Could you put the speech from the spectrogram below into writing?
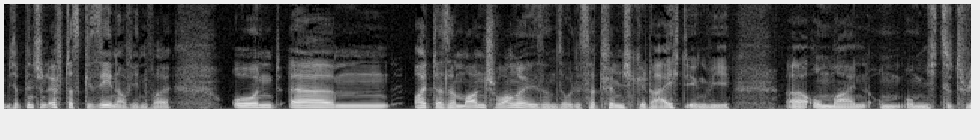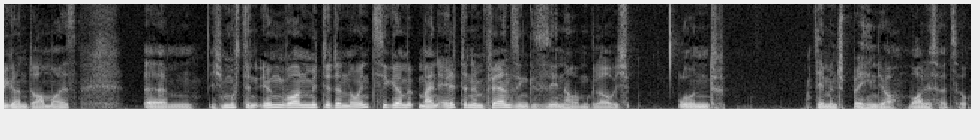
Ich habe den schon öfters gesehen, auf jeden Fall. Und ähm, halt, dass er Mann schwanger ist und so, das hat für mich gereicht irgendwie, äh, um mein, um, um mich zu triggern damals. Ähm, ich muss den irgendwann Mitte der 90er mit meinen Eltern im Fernsehen gesehen haben, glaube ich. Und dementsprechend, ja, war das halt so.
